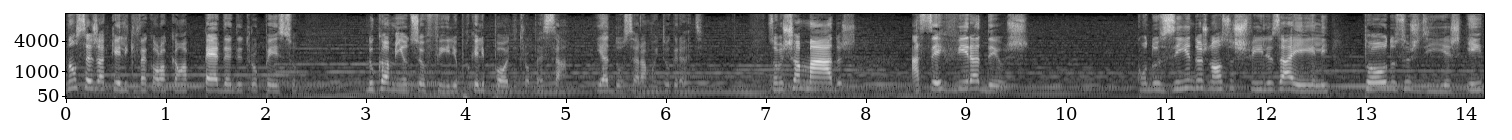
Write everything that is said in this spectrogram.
Não seja aquele que vai colocar uma pedra de tropeço no caminho do seu filho, porque ele pode tropeçar e a dor será muito grande. Somos chamados a servir a Deus, conduzindo os nossos filhos a Ele todos os dias e em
